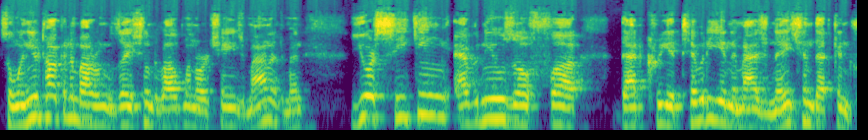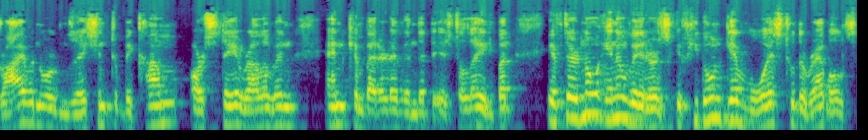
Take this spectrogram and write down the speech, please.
So when you're talking about organizational development or change management, you are seeking avenues of uh, that creativity and imagination that can drive an organization to become or stay relevant and competitive in the digital age. But if there are no innovators, if you don't give voice to the rebels,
